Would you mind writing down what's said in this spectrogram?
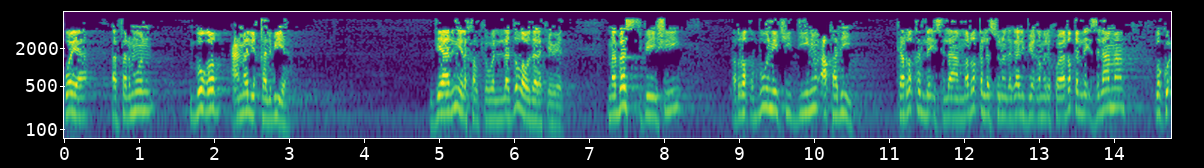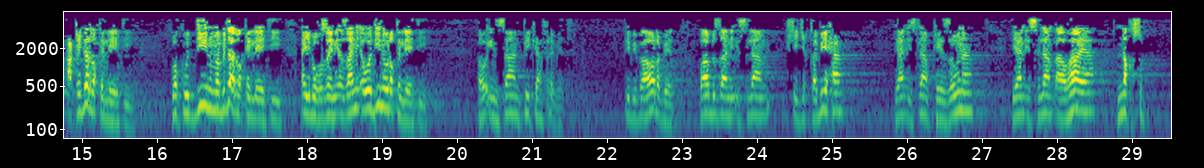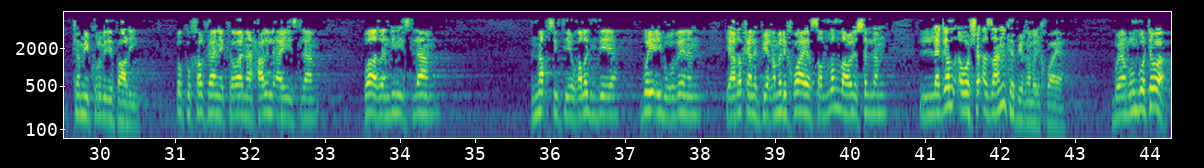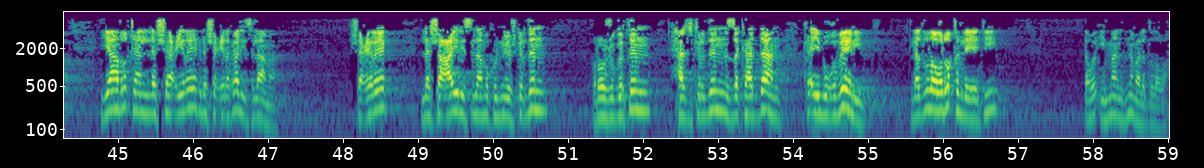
بۆیە ئەفەرمون بغض عملی قەلبیە دیارنی لە خەڵکەوە لە دڵەوە دەرەکەوێت مەبەست پێشی ڕقبوونێکی دینی و عقدی کە ڕقل لە ئیسلام ڕق لە سنەتەکانی پێغەمبەری خۆی ڕق لە ئیسلامە وەکو عقیدە ڕق لێتی وەکو دین و مەبدا ڕقلێتی ئەی بغزێنی ئەزانی ئەوە دین و ڕقلێتی ئەو ئینسان پێی کافرە بێت پێی باوەڕە بێت وا بزانی ئیسلام شتێکی قەبیحە یان ئیسلام قێزەونە یان ئیسلام ئاوهایە نەقص کەمی کوڕ بدێ پاڵی وەکو خەڵکانێکەوە ناحاڵی لە ئاین ئیسلام وازان یا ڕقیان لە پێغەمەری خوایە صلی الله عليه وسلم لەگەڵ ئەوەشە ئەزانن کە پێغەمەری خوایە بۆیان ڕوون بۆتەوە یان ڕقیان لە شاعیرەیەک لە شاعیرەکانی ئیسلامە شاعیرێک لە شعائر ئیسلام وەکو نوێژکردن ڕۆژوگرتن حەجکردن زەکاتدان کە ئەی بغڵێنیت لە دڵەوە ڕقت لەیەتی ئەوە ئیمانت نەما لە دڵەوە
